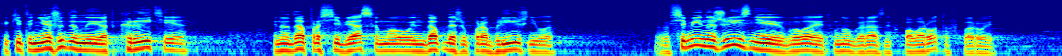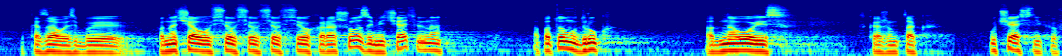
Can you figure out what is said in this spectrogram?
какие-то неожиданные открытия, иногда про себя самого, иногда даже про ближнего. В семейной жизни бывает много разных поворотов порой. Казалось бы, поначалу все, все, все, все хорошо, замечательно, а потом вдруг одного из скажем так, участников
